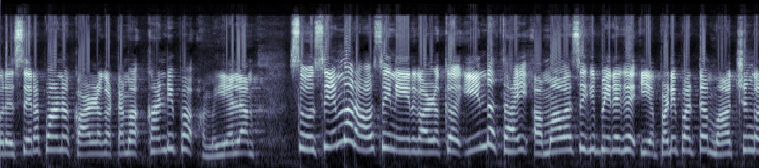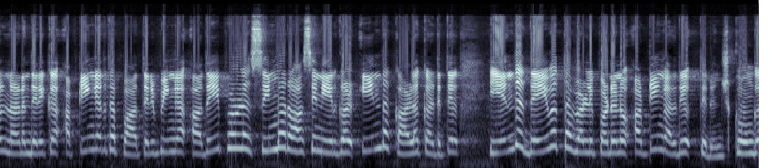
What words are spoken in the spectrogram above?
ஒரு சிறப்பான காலகட்டமாக கண்டிப்பாக அமையலாம். ஸோ சிம்ம ராசி நேர்களுக்கு இந்த தாய் அமாவாசைக்கு பிறகு எப்படிப்பட்ட மாற்றங்கள் நடந்திருக்கு அப்படிங்கிறத பார்த்துருப்பீங்க. அதே போல் சிம்ம ராசி நேர்கள் இந்த காலகட்டத்தில் எந்த தெய்வத்தை வழிபடணும் அப்படிங்கிறதையும் தெரிஞ்சுக்கோங்க.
